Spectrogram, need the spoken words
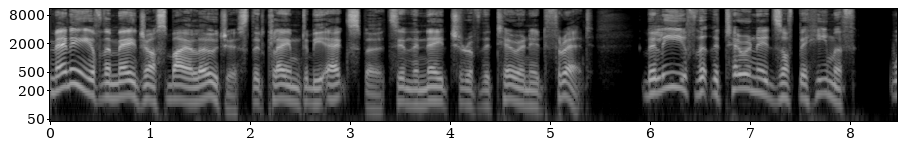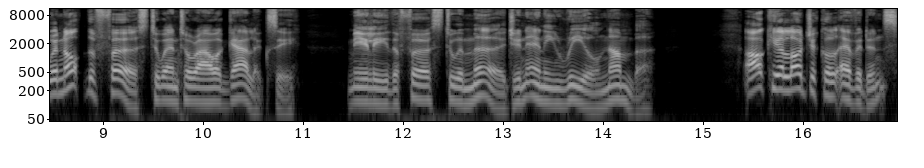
Many of the Magos biologists that claim to be experts in the nature of the Tyranid threat believe that the Tyranids of Behemoth were not the first to enter our galaxy, merely the first to emerge in any real number. Archaeological evidence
